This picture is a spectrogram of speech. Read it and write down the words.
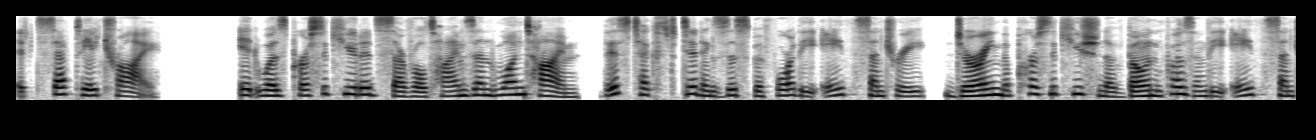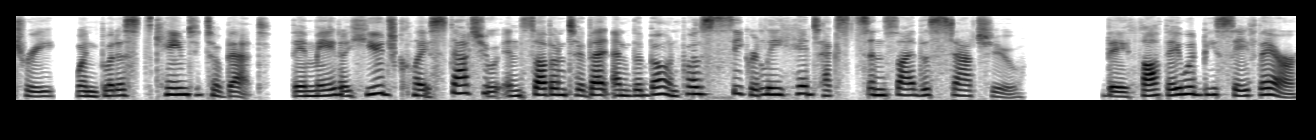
except Atri. It was persecuted several times and one time, this text did exist before the 8th century, during the persecution of Bonpos in the 8th century, when Buddhists came to Tibet. They made a huge clay statue in southern Tibet and the Bonpos secretly hid texts inside the statue. They thought they would be safe there.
